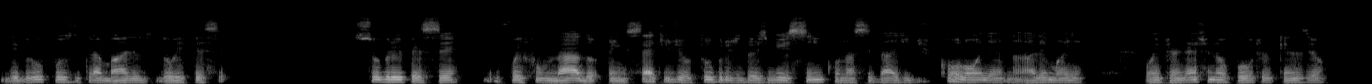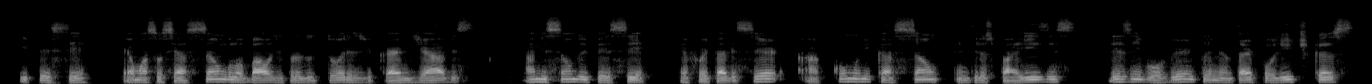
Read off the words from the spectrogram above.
de grupos de trabalho do IPC. Sobre o IPC, ele foi fundado em 7 de outubro de 2005 na cidade de Colônia, na Alemanha. O International Poultry Council, IPC, é uma associação global de produtores de carne de aves. A missão do IPC é fortalecer a comunicação entre os países, desenvolver e implementar políticas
